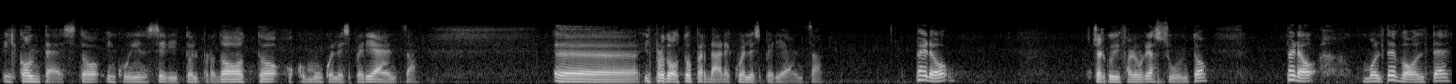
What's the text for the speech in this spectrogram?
il contesto in cui è inserito il prodotto o comunque l'esperienza eh, il prodotto per dare quell'esperienza. Però, cerco di fare un riassunto, però molte volte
